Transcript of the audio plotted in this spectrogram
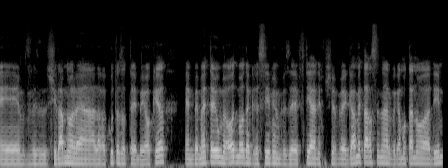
אה, ושילמנו עליה, על הרכות הזאת אה, ביוקר. הם באמת היו מאוד מאוד אגרסיביים, וזה הפתיע, אני חושב, אה, גם את ארסנל וגם אותנו אוהדים,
